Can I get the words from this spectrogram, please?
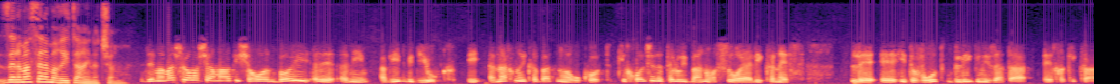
זה למעשה למראית עין את שם. זה ממש לא מה שאמרתי, שרון. בואי, אה, אני אגיד בדיוק. אנחנו התלבטנו ארוכות. ככל שזה תלוי בנו, אסור היה להיכנס להידברות בלי גניזת החקיקה.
